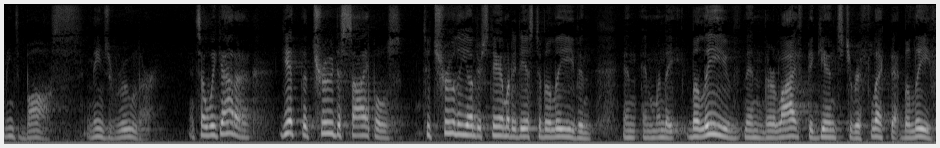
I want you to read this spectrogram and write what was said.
means boss, it means ruler. And so we got to get the true disciples to truly understand what it is to believe. And, and, and when they believe, then their life begins to reflect that belief.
